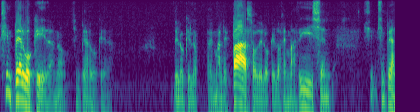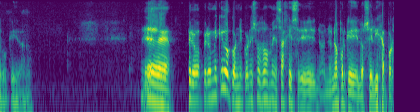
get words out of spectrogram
Siempre algo queda, ¿no? Siempre algo queda. De lo que los demás les pasa o de lo que los demás dicen. Siempre algo queda, ¿no? Eh, pero, pero me quedo con, esos dos mensajes, eh, no, porque los elija por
